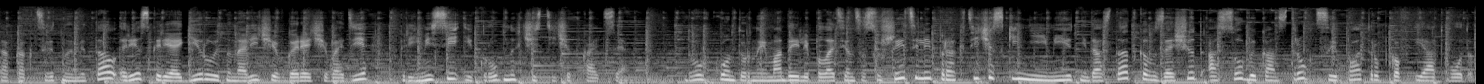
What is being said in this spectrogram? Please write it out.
так как цветной металл резко реагирует на наличие в горячей воде примесей и крупных частичек кальция. Двухконтурные модели полотенцесушителей практически не имеют недостатков за счет особой конструкции патрубков и отводов.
